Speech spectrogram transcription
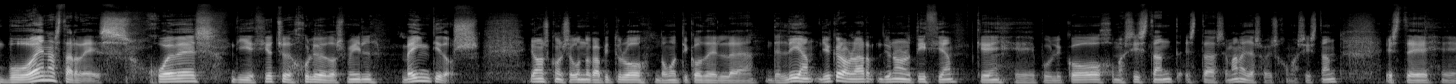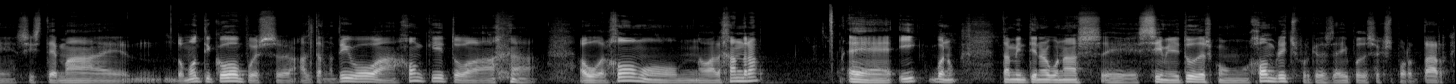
Buenas tardes, jueves 18 de julio de 2022. Y vamos con el segundo capítulo domótico del, eh, del día. Yo quiero hablar de una noticia que eh, publicó Home Assistant esta semana, ya sabéis, Home Assistant, este eh, sistema domótico pues alternativo a HomeKit o a, a Google Home o, o a Alejandra. Eh, y bueno, también tiene algunas eh, similitudes con Homebridge, porque desde ahí puedes exportar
